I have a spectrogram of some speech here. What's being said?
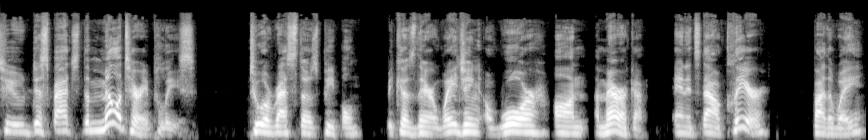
to dispatch the military police to arrest those people because they're waging a war on America. And it's now clear, by the way,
